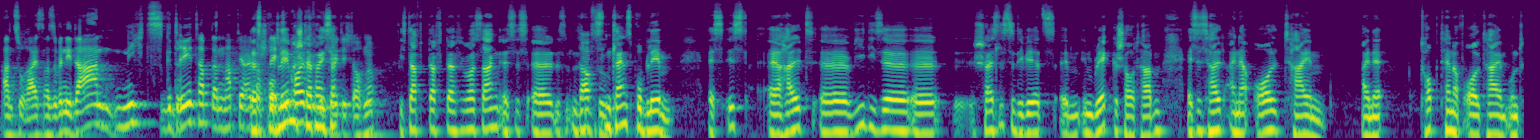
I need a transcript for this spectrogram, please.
anzureißen. Also wenn ihr da nichts gedreht habt, dann habt ihr einfach Das Problem ist, Käufe Stefan, ich sag- auch, ne? Ich darf, darf, darf was sagen, es ist, äh, das das ist ein kleines Problem. Es ist äh, halt äh, wie diese äh, Scheißliste, die wir jetzt im, im React geschaut haben. Es ist halt eine All-Time, eine Top 10 of All Time. Und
